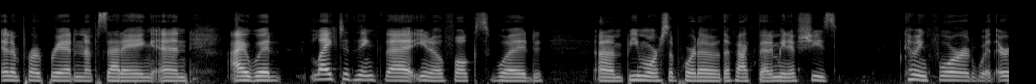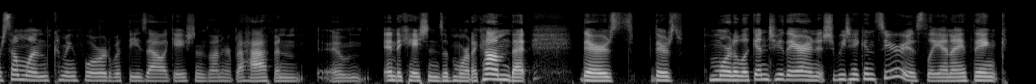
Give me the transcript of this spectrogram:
inappropriate and upsetting, and I would like to think that you know folks would um, be more supportive of the fact that I mean, if she's coming forward with or someone coming forward with these allegations on her behalf and, and indications of more to come that there's there's more to look into there and it should be taken seriously. And i think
